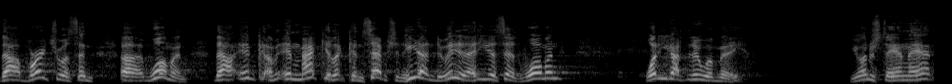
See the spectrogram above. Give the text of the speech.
thou virtuous and uh, woman, thou immaculate conception. He doesn't do any of that. He just says, Woman, what do you got to do with me? You understand that?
